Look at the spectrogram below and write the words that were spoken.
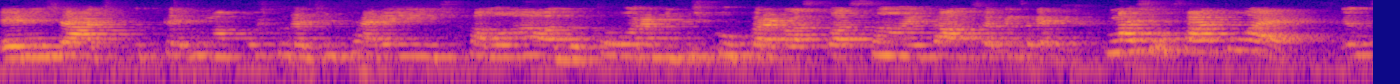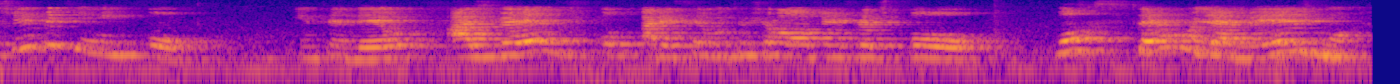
ele já tipo, teve uma postura diferente, falou, ó, doutora, me desculpa por aquela situação e tal, não sei o que, não sei o que. Mas o fato é, eu tive que me impor, entendeu? Às vezes, por parecer muito jovem, às vezes, por, por ser mulher mesmo,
